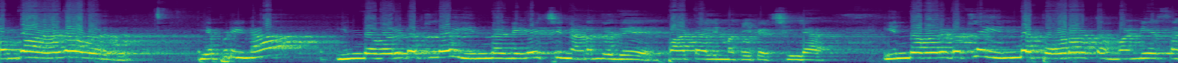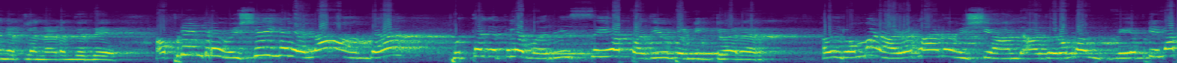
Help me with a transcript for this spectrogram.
ரொம்ப அழகா வருது. எப்படின்னா இந்த வருடத்துல இந்த நிகழ்ச்சி நடந்தது பாட்டாளி மக்கள் கட்சியில. இந்த வருடத்துல இந்த போராட்டம் வன்னியர் சங்கத்துல நடந்தது அப்படின்ற விஷயங்கள் எல்லாம் அந்த புத்தகத்துல வரிசையா பதிவு பண்ணிட்டு வர்றார். அது ரொம்ப அழகான விஷயம். அந்த அது ரொம்ப எப்படின்னா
